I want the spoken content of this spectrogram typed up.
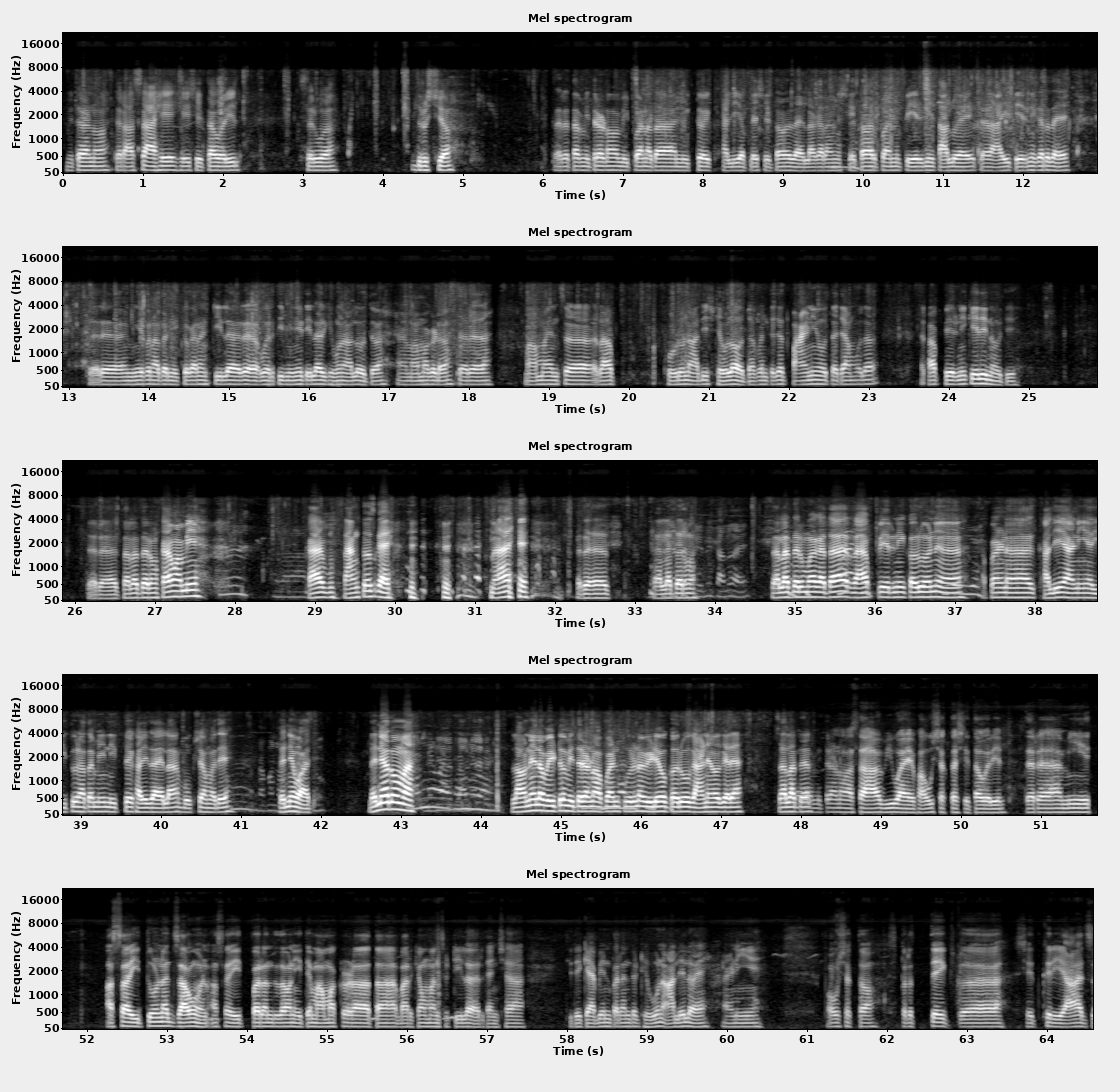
मित्रांनो तर असं आहे हे शेतावरील सर्व दृश्य. तर आता मित्रांनो मी पण आता निघतोय खाली आपल्या शेतावर जायला कारण शेतावर पण पेरणी चालू आहे तर आई पेरणी करत आहे. तर मी पण आता निघतो कारण टिलर वरती मिनी टिलर घेऊन आलो होतो मामाकडं. तर मामा यांचं राप फोडून आधीच ठेवला होता पण त्याच्यात पाणी होतं त्यामुळं राप पेरणी केली नव्हती. तर चला तर मग काय मामी? काय सांगतोस काय? नाही. तर चला तर मग. पेरणी चालू तर मग आता राप पेरणी करून अ, आपण अ, खाली आणि इथून आता मी निघतोय खाली जायला बोक्षामध्ये धन्यवाद. धन्यवाद धन्यवाद लावण्याला भेटू मित्रांनो आपण पूर्ण व्हिडिओ करू गाणे वगैरे. चला तर. मित्रांनो असा हा व्ह्यू आहे पाहू शकता शेतावरील. तर मी असा इथूनच जाऊन असं इथपर्यंत जाऊन इथे मामाकडं आता बारक्या मामांचं टिलर त्यांच्या तिथे कॅबिनपर्यंत ठेवून आलेलो आहे. आणि पाहू शकता प्रत्येक शेतकरी आज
